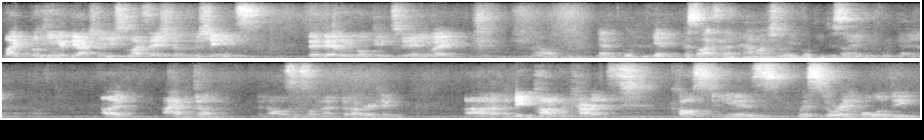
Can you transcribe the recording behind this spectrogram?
Like looking at the actual utilization of the machines, they're barely logged into anyway. Well, yeah, well, yeah, besides that, how much are we looking to save if we go down that path? I I haven't done analysis on that, but I reckon uh, a big part of the current cost is we're storing all of the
